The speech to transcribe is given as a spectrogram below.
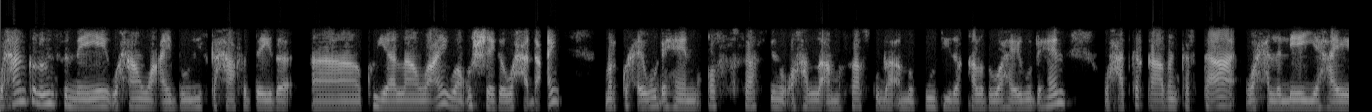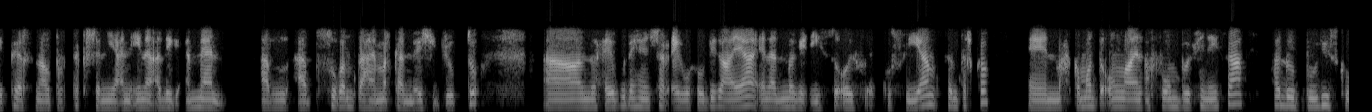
waxaan kaloo sameeyey waxaan wacay booliiska xaafadayda ku yaalaan wacay waan u sheegay waxa dhacay marka waxay igu dhaheen qof saas inuu hadla ama saas ku dhaha ama guudiida qalad waxay igu dhaheen waxaad ka qaadan kartaa waxa la leeyahay personal protection yacni inaa adiga ammaan aad sugan tahay markaad meesha joogto. Waxay igu dhaheen sharciga wuxuu dhigayaa inaad magaciisa oy ku siiyaan centerka maxkamadda online form buuxinaysaa hadhow booliiska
